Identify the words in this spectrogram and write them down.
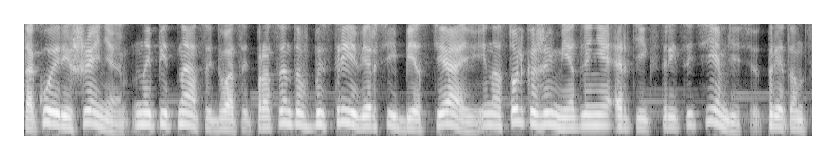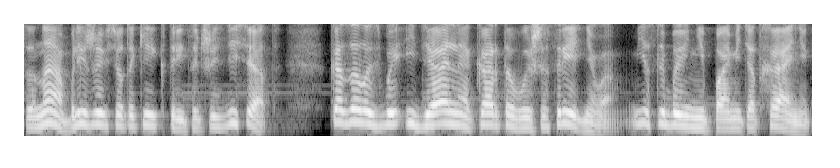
Такое решение на 15-20% быстрее версии без TI и настолько же медленнее RTX 3070, при этом цена ближе все-таки к 3060. Казалось бы, идеальная карта выше среднего, если бы не память от Hynix.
